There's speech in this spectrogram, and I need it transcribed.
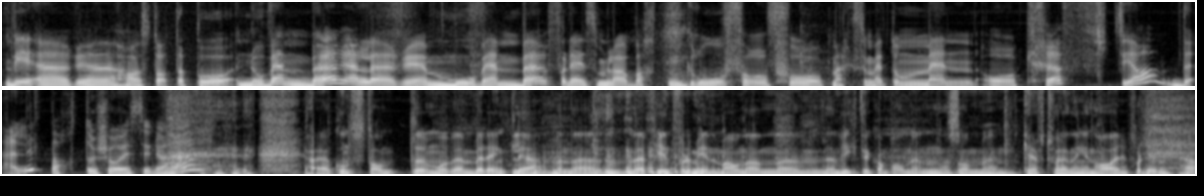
Vi er, eh, har starta på november, eller eh, Movember, for de som lar barten gro for å få oppmerksomhet om menn og kreft. Ja, det er litt bart å se i studio her. ja, jeg er konstant eh, Movember, egentlig. Ja. Men det er fint, for det minner meg om den, den viktige kampanjen som Kreftforeningen har for tiden. Ja,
